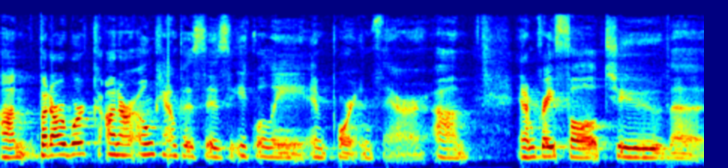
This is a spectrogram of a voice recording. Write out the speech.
Um, but our work on our own campus is equally important there. Um, and I'm grateful to the,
